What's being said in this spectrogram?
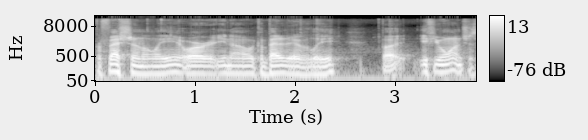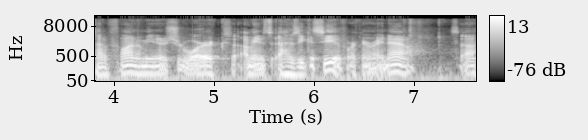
professionally or you know competitively. But if you want to just have fun, I mean, it should work. I mean, as you can see, it's working right now. So,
